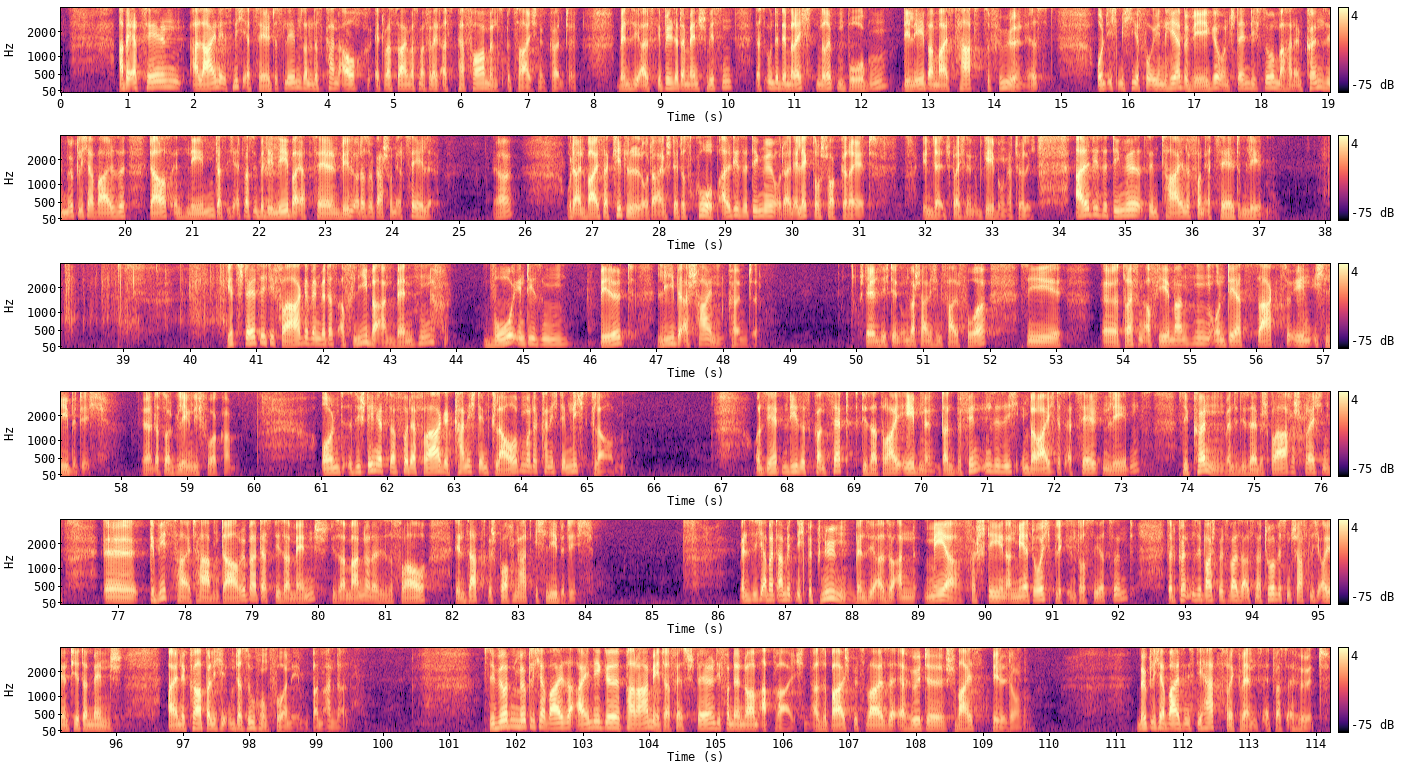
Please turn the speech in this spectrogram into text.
Aber erzählen alleine ist nicht erzähltes Leben, sondern das kann auch etwas sein, was man vielleicht als Performance bezeichnen könnte. Wenn Sie als gebildeter Mensch wissen, dass unter dem rechten Rippenbogen die Leber meist hart zu fühlen ist und ich mich hier vor Ihnen her bewege und ständig so mache, dann können Sie möglicherweise daraus entnehmen, dass ich etwas über die Leber erzählen will oder sogar schon erzähle. Ja? Oder ein weißer Kittel oder ein Stethoskop, all diese Dinge oder ein Elektroschockgerät in der entsprechenden Umgebung natürlich. All diese Dinge sind Teile von erzähltem Leben. Jetzt stellt sich die Frage, wenn wir das auf Liebe anwenden, wo in diesem Bild Liebe erscheinen könnte. Stellen Sie sich den unwahrscheinlichen Fall vor, Sie äh, treffen auf jemanden und der sagt zu ihnen, ich liebe dich. Ja, das soll gelegentlich vorkommen. Und sie stehen jetzt vor der Frage, kann ich dem glauben oder kann ich dem nicht glauben? Und sie hätten dieses Konzept dieser drei Ebenen, dann befinden sie sich im Bereich des erzählten Lebens. Sie können, wenn sie dieselbe Sprache sprechen, äh, Gewissheit haben darüber, dass dieser Mensch, dieser Mann oder diese Frau den Satz gesprochen hat, ich liebe dich. Wenn Sie sich aber damit nicht begnügen, wenn Sie also an mehr Verstehen, an mehr Durchblick interessiert sind, dann könnten Sie beispielsweise als naturwissenschaftlich orientierter Mensch eine körperliche Untersuchung vornehmen beim anderen. Sie würden möglicherweise einige Parameter feststellen, die von der Norm abweichen, also beispielsweise erhöhte Schweißbildung. Möglicherweise ist die Herzfrequenz etwas erhöht.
